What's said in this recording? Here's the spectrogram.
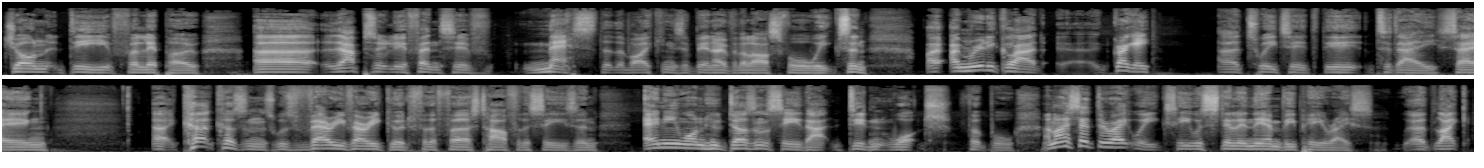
John DeFilippo. Uh, the absolutely offensive mess that the Vikings have been over the last four weeks, and I, I'm really glad. Uh, Greggy uh, tweeted the, today saying uh, Kirk Cousins was very very good for the first half of the season. Anyone who doesn't see that didn't watch football. And I said through eight weeks he was still in the MVP race, uh, like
